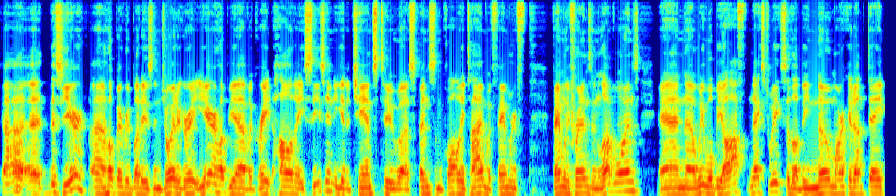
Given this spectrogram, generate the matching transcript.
this year. I hope everybody's enjoyed a great year. Hope you have a great holiday season. You get a chance to spend some quality time with family, family, friends, and loved ones. And uh, we will be off next week, so there'll be no market update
